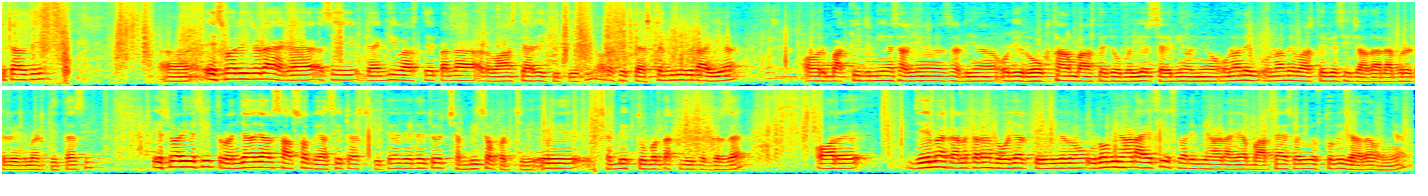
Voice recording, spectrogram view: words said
ਸਤਿ ਸ਼੍ਰੀ ਅਕਾਲ ਜੀ। ਇਸ ਵਾਰੀ ਜਿਹੜਾ ਹੈਗਾ, ਅਸੀਂ ਡੈਂਗੀ ਵਾਸਤੇ ਪਹਿਲਾਂ ਐਡਵਾਂਸ ਤਿਆਰੀ ਕੀਤੀ ਸੀ ਔਰ ਅਸੀਂ ਟੈਸਟਿੰਗ ਵੀ ਵਧਾਈ ਆ ਔਰ ਬਾਕੀ ਜਿੰਨੀਆਂ ਸਾਰੀਆਂ ਸਾਡੀਆਂ ਉਹਦੀ ਰੋਕਥਾਮ ਵਾਸਤੇ ਜੋ ਮਈਅਰ ਚਾਹੀਦੀਆਂ ਹੁੰਦੀਆਂ, ਉਹਨਾਂ ਦੇ ਉਹਨਾਂ ਦੇ ਵਾਸਤੇ ਵੀ ਅਸੀਂ ਜ਼ਿਆਦਾ ਲੈਬੋਰੇਟਰੀ ਅਰੇਂਜਮੈਂਟ ਕੀਤਾ ਸੀ। ਇਸ ਵਾਰੀ ਅਸੀਂ 53782 ਟੈਸਟ ਕੀਤੇ ਆ, ਜਿਹਦੇ ਚੋਂ 2625 ਇਹ 26 ਅਕਤੂਬਰ ਤੱਕ ਦੀ ਫਿਗਰਸ ਹੈ ਔਰ ਜੇ ਮੈਂ ਗੱਲ ਕਰਾਂ 2023 ਜਦੋਂ, ਉਦੋਂ ਵੀ ਹੜ੍ਹ ਆਏ ਸੀ, ਇਸ ਵਾਰੀ ਵੀ ਹੜ੍ਹ ਆਇਆ ਬਾਰਿਸ਼ਾਂ ਇਸ ਵਾਰੀ ਉਸ ਤੋਂ ਵੀ ਜ਼ਿਆਦਾ ਹੋਈਆਂ।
